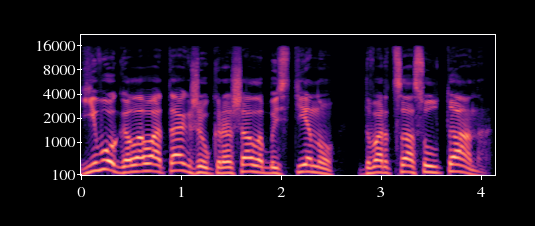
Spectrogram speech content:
его голова также украшала бы стену дворца султана.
